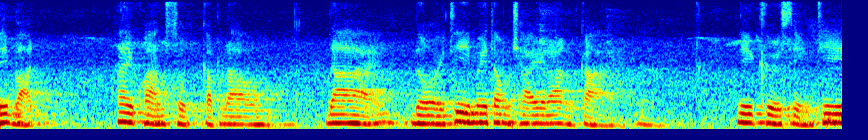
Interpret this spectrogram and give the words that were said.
นิบัติให้ความสุขกับเราได้โดยที่ไม่ต้องใช้ร่างกาย นี่คือสิ่งที่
